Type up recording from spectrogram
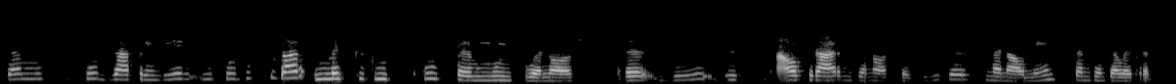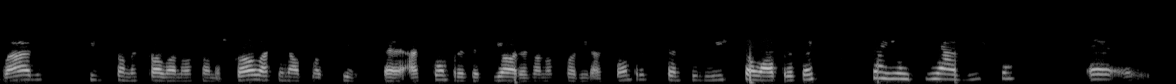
estamos todos a aprender e todos a estudar, mas que nos custa muito a nós uh, de, de alterarmos a nossa vida semanalmente, estamos em teletrabalho, filhos estão na escola ou não estão na escola, afinal pode ser uh, às compras, a que horas ou não se pode ir às compras, portanto tudo isto são alterações que um fim à vista, uh,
